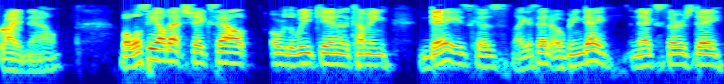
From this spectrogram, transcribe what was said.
right now. But we'll see how that shakes out over the weekend and the coming days because, like I said, opening day next Thursday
